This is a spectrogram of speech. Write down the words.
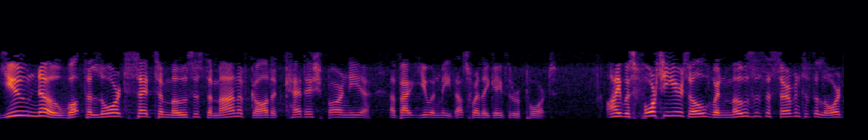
You know what the Lord said to Moses, the man of God, at Kadesh Barnea, about you and me. That's where they gave the report. I was forty years old when Moses, the servant of the Lord,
